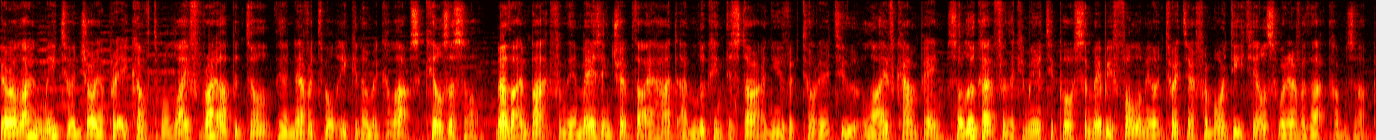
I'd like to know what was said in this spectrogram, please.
You're allowing me to enjoy a pretty comfortable life right up until the inevitable economic collapse kills us all. Now that I'm back from the amazing trip that I had, I'm looking to start a new Victoria 2 live campaign, so look out for the community posts and maybe follow me on Twitter for more details whenever that comes up.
